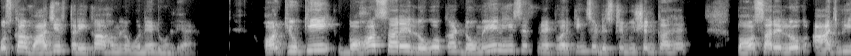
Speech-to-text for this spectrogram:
उसका वाजिब तरीका हम लोगों ने ढूंढ लिया है। और क्योंकि बहुत सारे लोगों का डोमेन ही सिर्फ़ नेटवर्किंग से डिस्ट्रीब्यूशन का है बहुत सारे लोग आज भी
